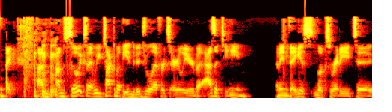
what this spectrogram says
like, I'm, I'm so excited. We talked about the individual efforts earlier, but as a team, I mean, Vegas looks ready to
